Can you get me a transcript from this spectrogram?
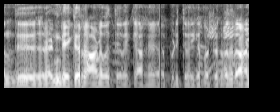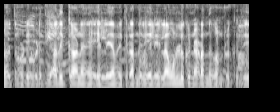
வந்து ரெண்டு ஏக்கர் ராணுவ தேவைக்காக பிடித்து வைக்கப்பட்டிருக்கிறது ராணுவத்தினுடைய விடுதி. அதுக்கான எல்லை அமைக்கிற அந்த வேலையெல்லாம் உள்ளுக்கு நடந்து கொண்டிருக்குது.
